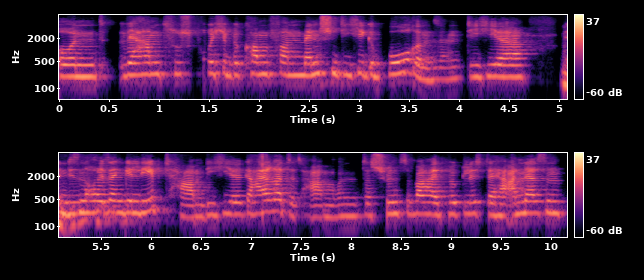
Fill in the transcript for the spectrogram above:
Und wir haben Zusprüche bekommen von Menschen, die hier geboren sind, die hier in diesen mhm. Häusern gelebt haben, die hier geheiratet haben. Und das Schönste war halt wirklich der Herr Andersen,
